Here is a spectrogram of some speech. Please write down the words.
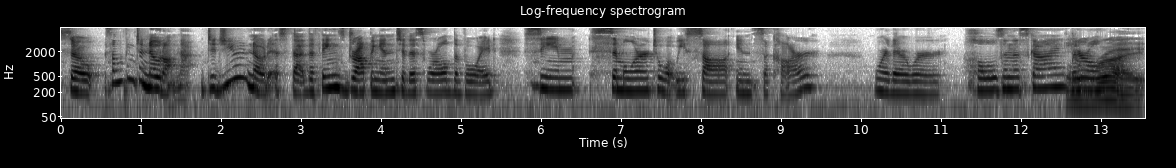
So, something to note on that. Did you notice that the things dropping into this world, the void, seem similar to what we saw in Sakaar, where there were holes in the sky, literal You're right.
